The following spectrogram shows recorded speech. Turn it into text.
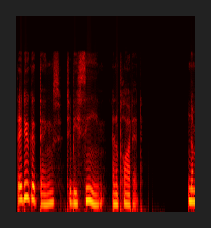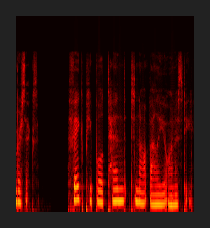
They do good things to be seen and applauded. Number six, fake people tend to not value honesty.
